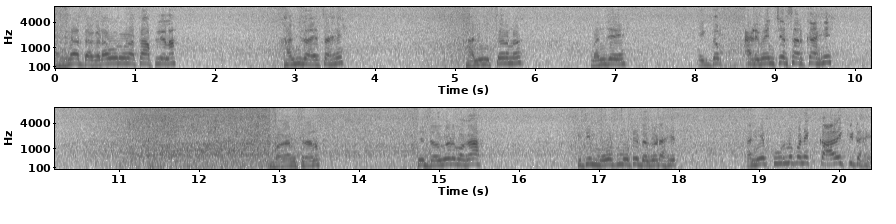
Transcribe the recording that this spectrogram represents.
आणि ह्या दगडावरून आता आपल्याला खाली जायचं आहे. खाली उतरणं म्हणजे एकदम ॲडव्हेंचर सारखं आहे. बघा मित्रांनो हे दगड बघा. किती मोठमोठे दगड आहेत. आणि हे पूर्णपणे काळे कीट आहे.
